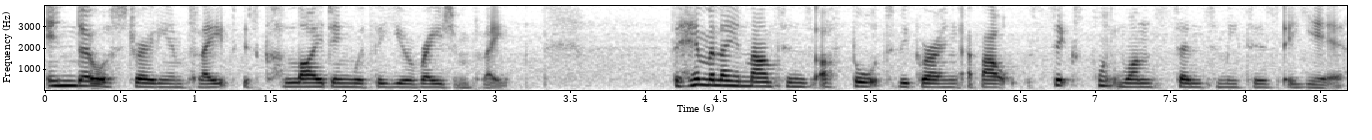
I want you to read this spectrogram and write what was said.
Indo Australian plate is colliding with the Eurasian plate. The Himalayan mountains are thought to be growing about 6.1 centimetres a year.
